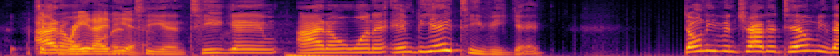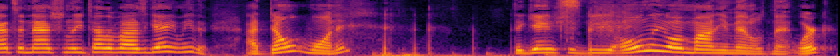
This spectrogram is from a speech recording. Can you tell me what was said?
a I don't great want idea. a TNT game. I don't want an NBA TV game. Don't even try to tell me that's a nationally televised game either. I don't want it. The game should be only on Monumental's network.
